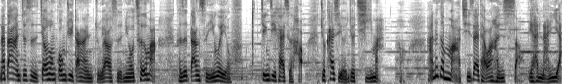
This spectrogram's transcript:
那当然就是交通工具，当然主要是牛车嘛。可是当时因为有经济开始好，就开始有人就骑马。啊，那个马其实在台湾很少，也很难养。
